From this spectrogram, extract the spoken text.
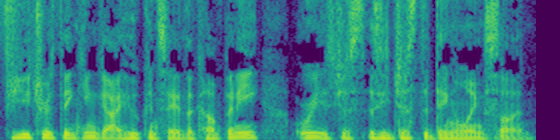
future thinking guy who can save the company, or he's just, is he just the dingaling son?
